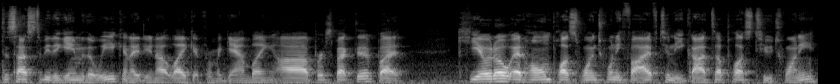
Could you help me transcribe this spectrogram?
This has to be the game of the week, and I do not like it from a gambling uh, perspective. But Kyoto at home plus 125 to Niigata plus 220,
